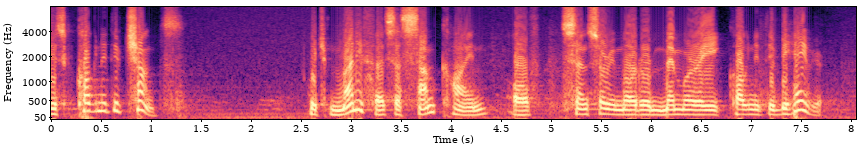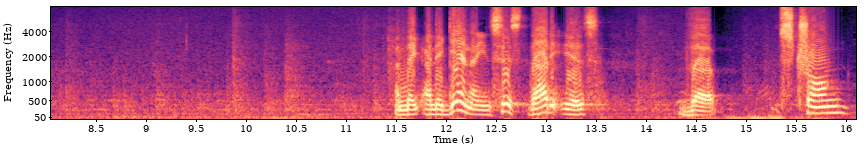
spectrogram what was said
is cognitive chunks, which manifest as some kind of sensory motor memory cognitive behavior. And, they, and again, I insist that is the strong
